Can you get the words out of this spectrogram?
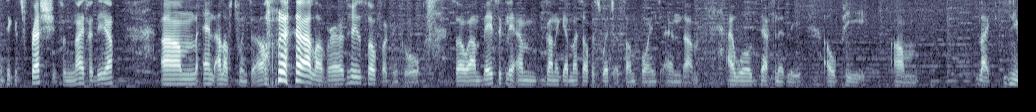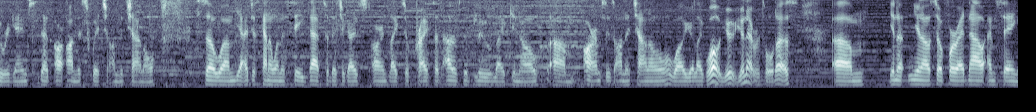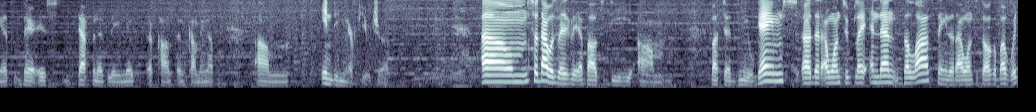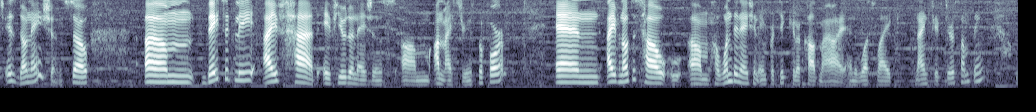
I think it's fresh. It's a nice idea. Um, and I love Twintelle. I love her. She's so fucking cool. So um, basically, I'm gonna get myself a Switch at some point, and um, I will definitely LP um, like newer games that are on the Switch on the channel. So um, yeah, I just kind of want to say that so that you guys aren't like surprised that out of the blue, like you know, um, Arms is on the channel while you're like, whoa, you you never told us. Um, you know, you know. So for right now, I'm saying it. There is definitely new uh, content coming up um, in the near future. Um, so that was basically about the um, about the new games uh, that I want to play, and then the last thing that I want to talk about, which is donations. So. Um, basically, I've had a few donations um, on my streams before, and I've noticed how um, how one donation in particular caught my eye, and it was like 950 or something,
